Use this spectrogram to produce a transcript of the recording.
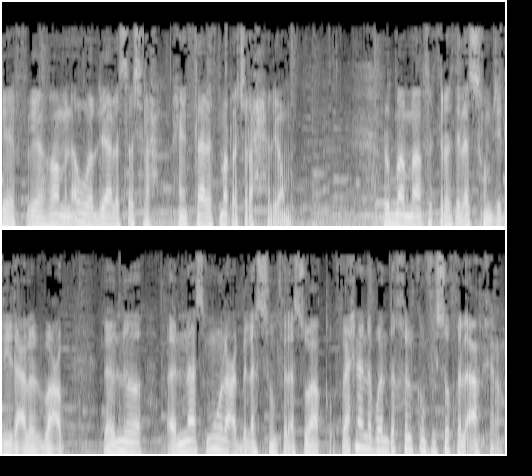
كيف؟ يا هو من أول جالس أشرح الحين ثالث مرة أشرحها اليوم. ربما فكرة الأسهم جديدة على البعض لأنه الناس مولعه بالاسهم في الأسواق. فإحنا نبغى ندخلكم في سوق الآخرة.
